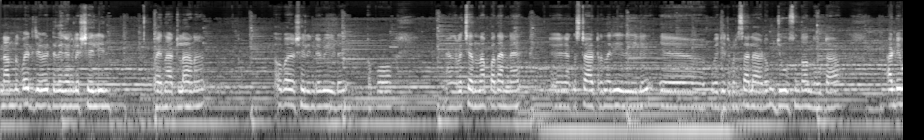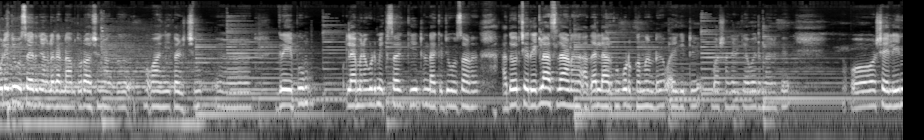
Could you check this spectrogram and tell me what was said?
പിന്നെ അന്ന് പരിചയ വീട്ടിൽ ഞങ്ങൾ ഷെലിൻ വയനാട്ടിലാണ്. ഷെലിന്റെ വീട്. അപ്പോൾ ഞങ്ങൾ ചെന്നപ്പോൾ തന്നെ ഞങ്ങൾക്ക് സ്റ്റാർട്ടർ എന്ന രീതിയിൽ വെജിറ്റബിൾ സലാഡും ജ്യൂസും തന്നു അടിപൊളി ജ്യൂസായിരുന്നു ഞങ്ങൾ രണ്ടാമത്തെ പ്രാവശ്യം ഞങ്ങൾക്ക് വാങ്ങി കഴിച്ചു. ഗ്രേപ്പും ലെമനും കൂടി മിക്സ് ആക്കിയിട്ടുണ്ടാക്കിയ ജ്യൂസാണ് അതൊരു ചെറിയ ഗ്ലാസ്സിലാണ് അതെല്ലാവർക്കും കൊടുക്കുന്നുണ്ട്. വൈകിട്ട് ഭക്ഷണം കഴിക്കാൻ വരുന്നവർക്ക്. അപ്പോൾ ഷെലിൻ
